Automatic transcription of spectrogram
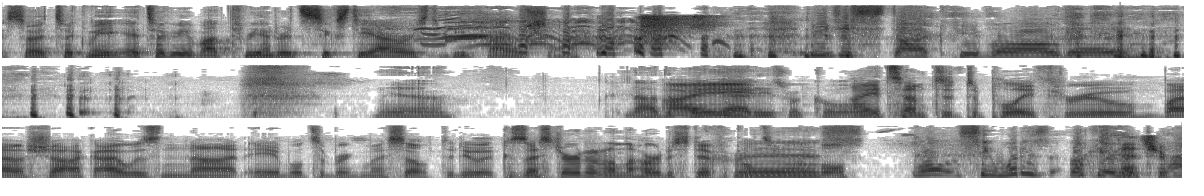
So it took me it took me about 360 hours to beat Bioshock. you just stalk people all day. yeah. No, the Big I- Daddies were cool. I attempted to play through Bioshock. I was not able to bring myself to do it because I started on the hardest difficulty Chris. level. Well, see, what is okay? That's look, your I-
